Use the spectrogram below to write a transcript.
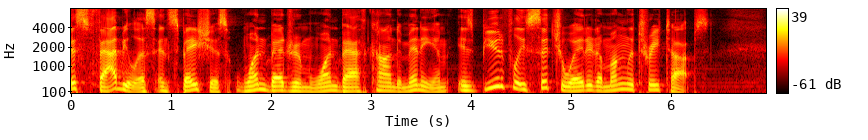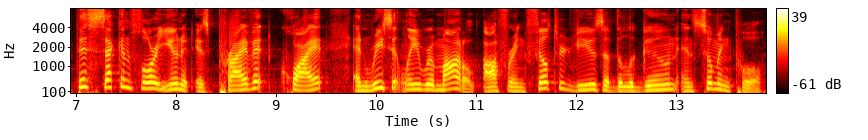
This fabulous and spacious one bedroom, one bath condominium is beautifully situated among the treetops. This second floor unit is private, quiet, and recently remodeled, offering filtered views of the lagoon and swimming pool,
